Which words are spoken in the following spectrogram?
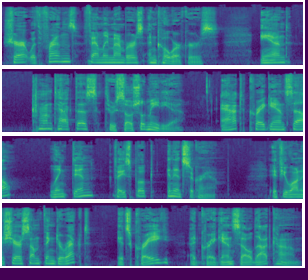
share it with friends, family members, and coworkers, and contact us through social media at Craig Ansell, LinkedIn, Facebook, and Instagram. If you want to share something direct, it's craig at craigansell.com.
